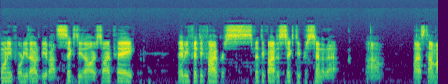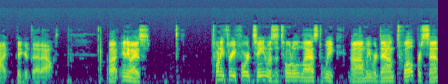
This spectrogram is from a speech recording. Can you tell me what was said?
20 40 that would be about $60. So I pay maybe 55 55 to 60% of that. Um, last time I figured that out. But anyways, 2314 was the total last week. Um, we were down 12%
